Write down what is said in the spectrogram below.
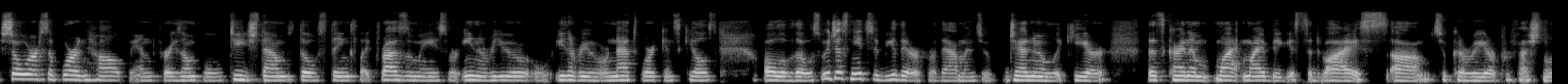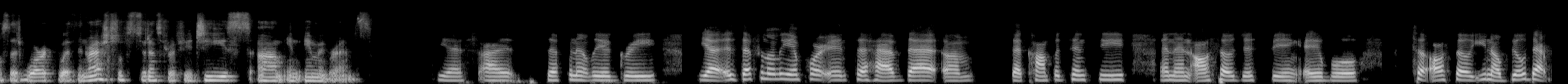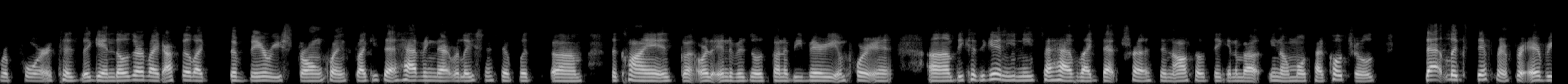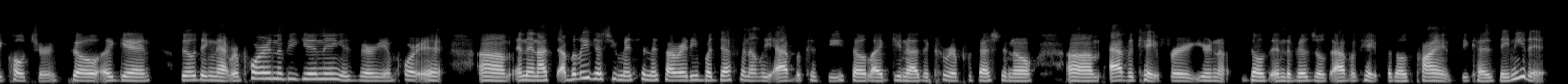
show our support and help and for example teach them those things like resumes or interview or interview or networking skills all of those. We just need to be there for them and to genuinely care. That's kind of my my biggest advice um, to career professionals that work with international students refugees um, and immigrants. Yes i definitely agree. Yeah it's definitely important to have that um that competency and then also just being able to also, you know, build that rapport. Because again, those are like, I feel like the very strong points. Like you said, having that relationship with um, the client is going or the individual is going to be very important. Um, because again, you need to have like that trust and also thinking about, you know, multiculturals. That looks different for every culture. So again, building that rapport in the beginning is very important. Um, and then I, I, believe that you mentioned this already, but definitely advocacy. So, like you know, as a career professional, um, advocate for your those individuals, advocate for those clients because they need it.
